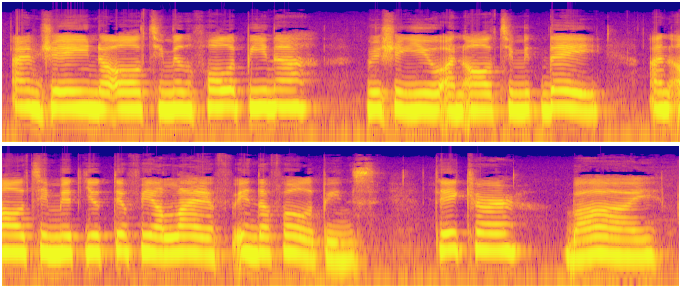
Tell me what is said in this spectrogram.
I'm Jane, the ultimate Filipina, wishing you an ultimate day, an ultimate utopia life in the Philippines. Take care. Bye.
